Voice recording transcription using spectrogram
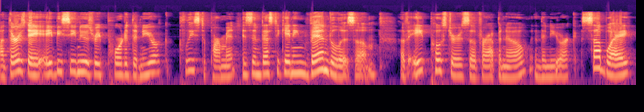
On Thursday, ABC News reported the New York Police Department is investigating vandalism of eight posters of Rapinoe in the New York subway,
